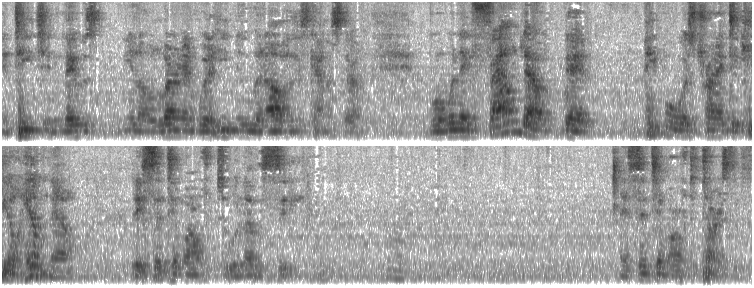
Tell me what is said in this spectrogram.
and teach, and they was, you know, learning what he knew and all of this kind of stuff. But when they found out that people was trying to kill him now, they sent him off to another city and sent him off to Tarsus.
